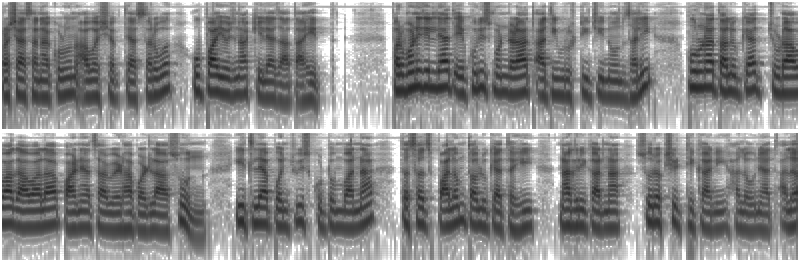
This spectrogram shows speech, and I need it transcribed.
प्रशासनाकडून आवश्यक त्या सर्व उपाययोजना केल्या जात आहेत. परभणी जिल्ह्यात एकोणीस मंडळात अतिवृष्टीची नोंद झाली. पूर्णा तालुक्यात चुडावा गावाला पाण्याचा वेढा पडला असून इथल्या पंचवीस कुटुंबांना तसंच पालम तालुक्यातही नागरिकांना सुरक्षित ठिकाणी हलवण्यात आलं.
